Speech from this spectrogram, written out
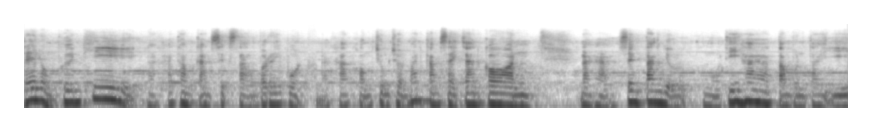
ได้ลงพื้นที่นะคะทำการศึกษาบริบทนะคะของชุมชนบ้านกำไสจานกรนะคะซึ่งตั้งอยู่หมู่ที่ 5ตำบลไตอี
